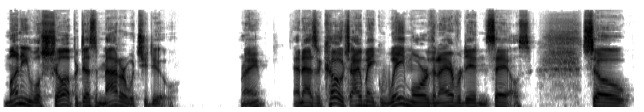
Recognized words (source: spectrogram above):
money will show up. It doesn't matter what you do, right? And as a coach, I make way more than I ever did in sales. So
